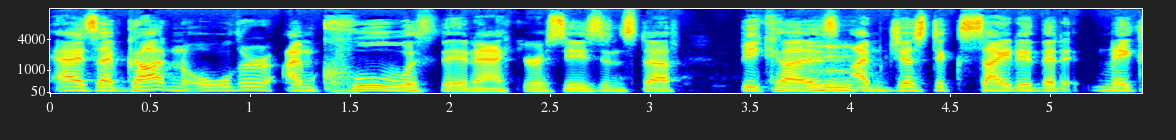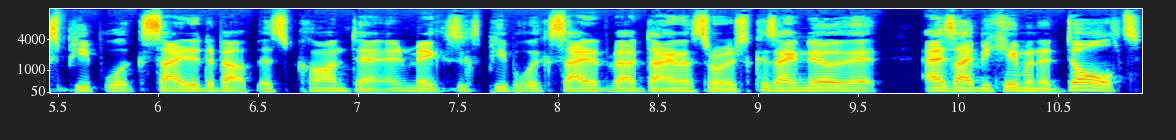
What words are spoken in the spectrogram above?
as i've gotten older i'm cool with the inaccuracies and stuff because Mhm. i'm just excited that it makes people excited about this content and makes people excited about dinosaurs because i know that as i became an adult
